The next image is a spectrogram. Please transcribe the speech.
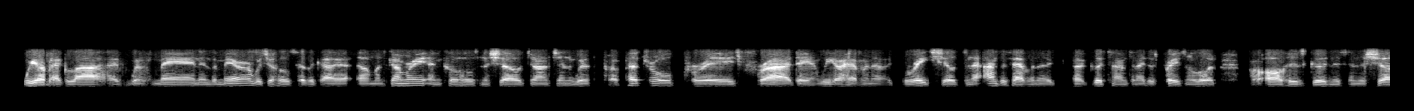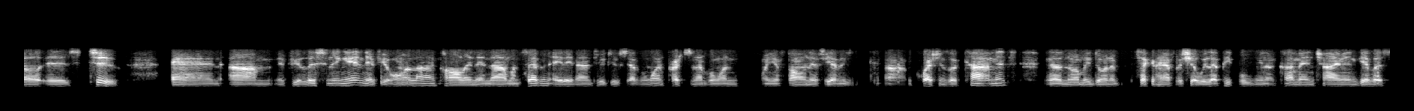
We are back live with Man in the Mirror with your host Hezekiah L. Montgomery and co-host Nichelle Johnson with Perpetual Praise Friday, and we are having a great show tonight. I'm just having a, a good time tonight, just praising the Lord for all His goodness, and the show is too. And um, if you're listening in, if you're online, call in at 917-889-2271. Press the number one on your phone if you have any uh, questions or comments. You know, normally during the second half of the show, we let people, you know, come in, chime in, give us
